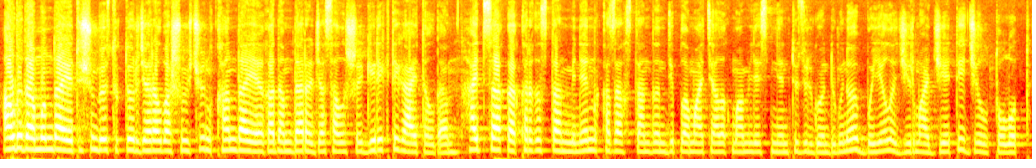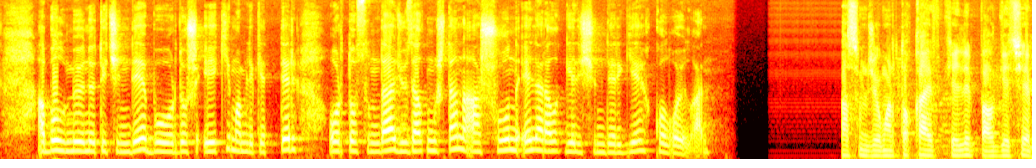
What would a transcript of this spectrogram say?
Алдыда мындай түшүнбөстүктөр жаралбашы үчүн кандай кадамдар жасалышы керектиги айтылды. Айтсак, Кыргызстан менен Казакстандын дипломатиялык мамилесинин түзүлгөндүгүнө быйыл 27 жыл толот. Бул мөөнөт ичинде боордош эки мамлекеттер ортосунда 160тан ашуун эл аралык келишимдерге кол коюлган. Касым Жомарт Токаев келип, ал кече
